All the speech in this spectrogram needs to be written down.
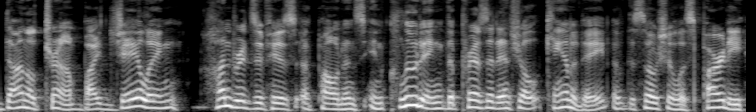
Donald Trump by jailing hundreds of his opponents, including the presidential candidate of the Socialist Party,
